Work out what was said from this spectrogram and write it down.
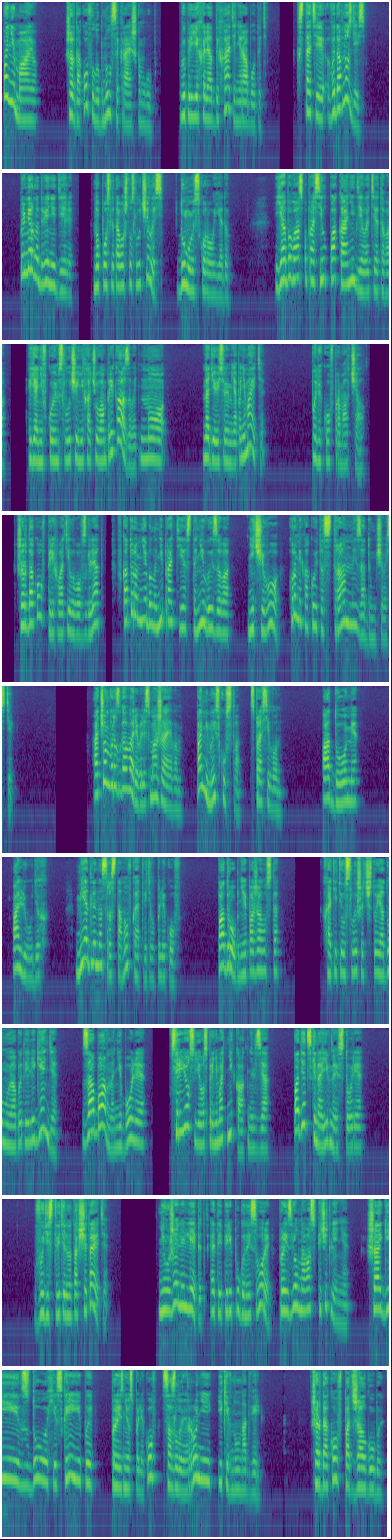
«Понимаю». Шардаков улыбнулся краешком губ. «Вы приехали отдыхать, а не работать. Кстати, вы давно здесь?» «Примерно две недели. Но после того, что случилось, думаю, скоро уеду. Я бы вас попросил пока не делать этого. Я ни в коем случае не хочу вам приказывать, но... Надеюсь, вы меня понимаете?» Поляков промолчал. Шердаков перехватил его взгляд, в котором не было ни протеста, ни вызова, ничего, кроме какой-то странной задумчивости. «О чем вы разговаривали с Можаевым, помимо искусства?» — спросил он. «О доме, о людях», — медленно с расстановкой ответил Поляков. «Подробнее, пожалуйста». «Хотите услышать, что я думаю об этой легенде? Забавно, не более. Всерьез ее воспринимать никак нельзя». По-детски наивная история. Вы действительно так считаете? Неужели лепет этой перепуганной своры произвел на вас впечатление? Шаги, вздохи, скрипы, произнес Поляков со злой иронией и кивнул на дверь. Шердаков поджал губы.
